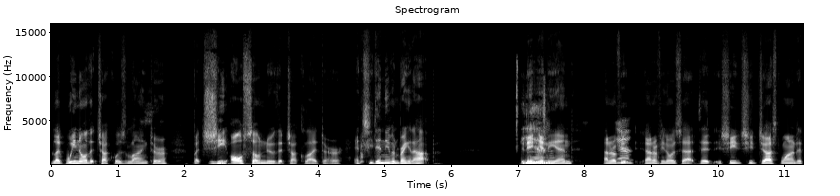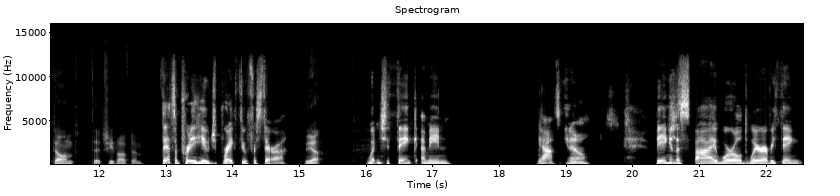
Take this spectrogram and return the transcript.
like we know that Chuck was lying to her, but she Mm-hmm. also knew that Chuck lied to her and she didn't even bring it up. In, the, Yeah. in the end, I don't know Yeah. if you, I don't know if you noticed that that she she just wanted to tell him that she loved him. That's a pretty huge breakthrough for Sarah, Yeah. Wouldn't you think? I mean, Yeah. you know, being in the spy world where everything,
